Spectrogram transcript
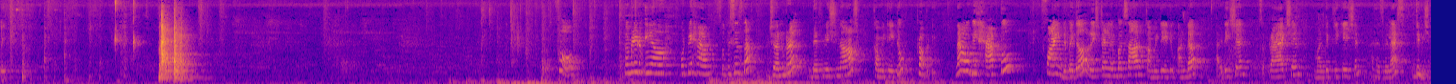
wait. So commutative uh, what we have. So this is the general definition of commutative property. Now we have to find whether rational numbers are commutative under addition subtraction multiplication as well as division.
